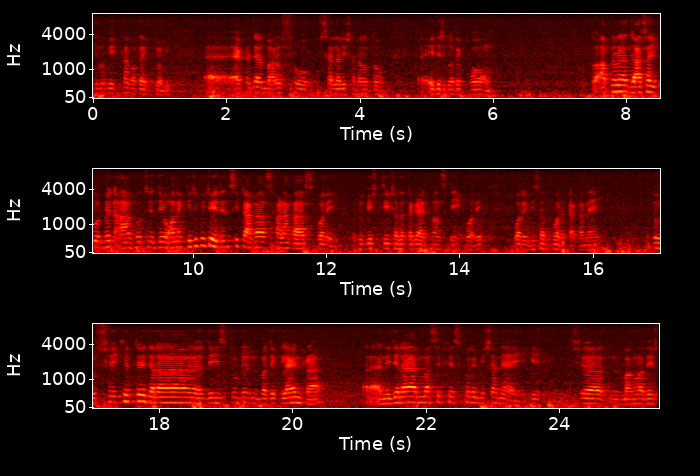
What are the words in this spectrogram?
এগুলো মিথ্যা কথা অ্যাকচুয়ালি এক হাজার বারোশো স্যালারি সাধারণত এই দেশগুলোতে কম। তো আপনারা যাচাই করবেন, আর হচ্ছে যে অনেক কিছু কিছু এজেন্সি টাকা ছাড়া কাজ করে। হয়তো বিশ ত্রিশ হাজার টাকা অ্যাডভান্স নিয়ে করে, পরে ভিসার পরে টাকা নেয়। তো সেই ক্ষেত্রে যারা যে স্টুডেন্ট বা যে ক্লায়েন্টরা নিজেরা এম্বাসি ফেস করে ভিসা নেয় বাংলাদেশ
